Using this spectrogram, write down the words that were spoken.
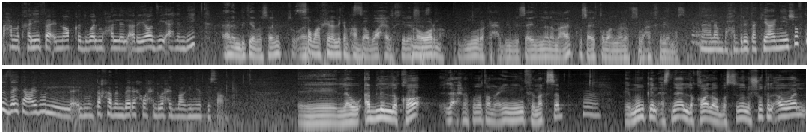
محمد خليفة الناقد والمحلل الرياضي. أهلا بيك. أهلا بيك يا بسنت صباح الخير عليك يا محمد. صباح الخير يا منورنا. بنورك يا حبيبي. سعيد إن أنا معاك وسعيد طبعا معانا في صباح الخير يا مصر. أهلا بحضرتك. يعني شفت إزاي تعادل المنتخب امبارح واحد واحد مع غينيا بيساو؟ إيه لو قبل اللقاء لا إحنا كنا طمعانين في مكسب. ممكن أثناء اللقاء لو بصينا للشوط الأول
